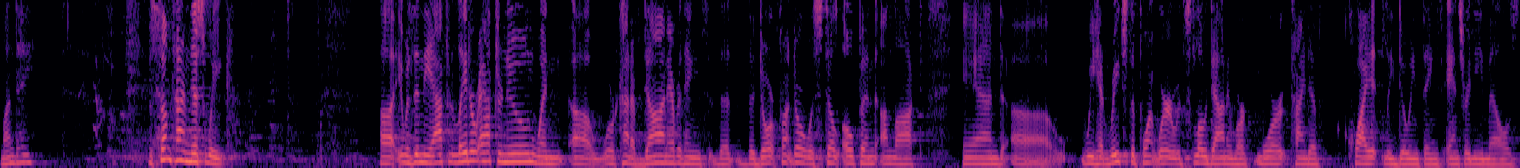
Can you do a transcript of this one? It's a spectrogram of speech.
Monday? sometime this week. Uh, it was in the after, later afternoon when uh, we're kind of done. Everything's the the door front door was still open, unlocked, and uh, we had reached the point where it would slow down and we're more kind of quietly doing things, answering emails,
